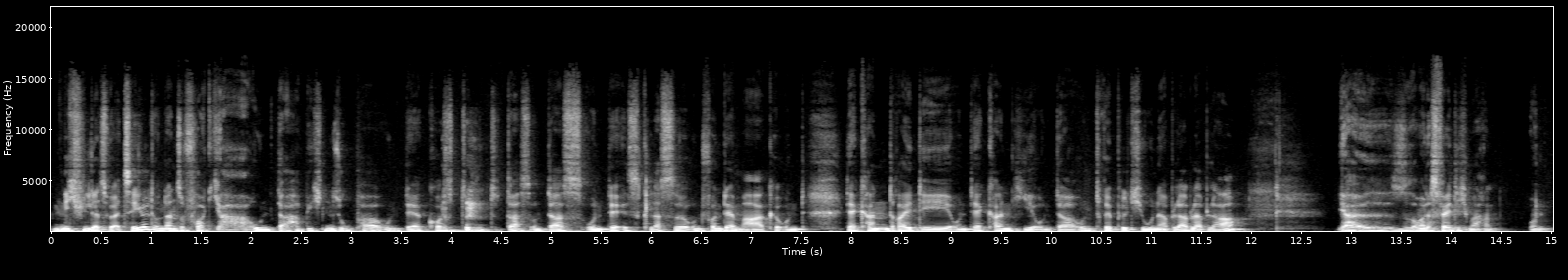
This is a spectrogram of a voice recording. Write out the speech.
Nicht viel dazu erzählt und dann sofort, ja, und da habe ich einen super und der kostet das und das und der ist klasse und von der Marke und der kann 3D und der kann hier und da und Triple Tuner, bla bla bla. Ja, sollen wir das fertig machen? Und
